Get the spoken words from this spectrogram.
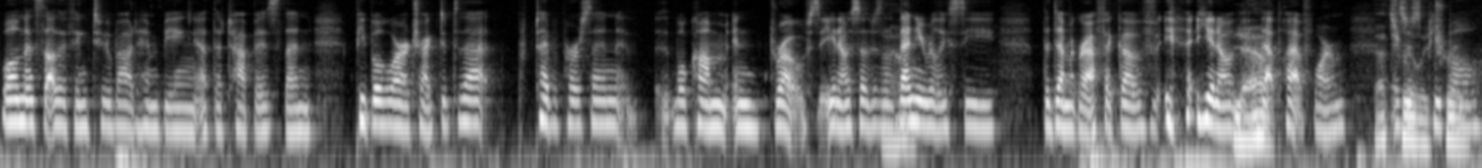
Well, and that's the other thing too about him being at the top is then people who are attracted to that type of person will come in droves, you know. So yeah. then you really see the demographic of you know yeah. th- that platform. That's it's really people. true.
